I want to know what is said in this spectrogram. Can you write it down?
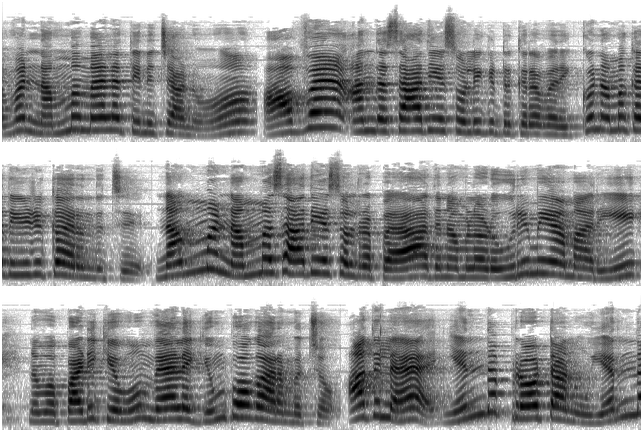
எவன் நம்ம மேல திணிச்சானோ அவன் அந்த சாதியை சொல்லிக்கிட்டு இருக்கிற வரைக்கும் நமக்கு அது இழுக்கா இருந்துச்சு. நம்ம நம்ம சாதியை சொல்றப்ப அது நம்மளோட உரிமையா மாறி நம்ம படிக்கவும் வேலைக்கும் போக ஆரம்பிச்சோம். அதுல எந்த புரோட்டான் உயர்ந்த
